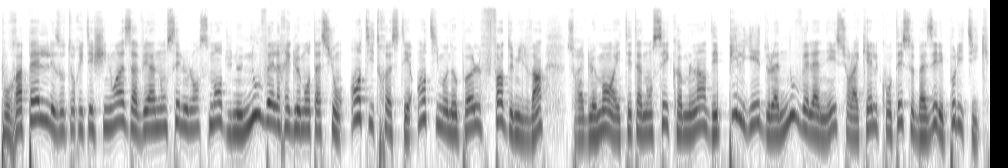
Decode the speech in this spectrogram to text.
Pour rappel, les autorités chinoises avaient annoncé le lancement d'une nouvelle réglementation antitrust et anti-monopole fin 2020. Ce règlement était annoncé comme l'un des piliers de la nouvelle année sur laquelle comptaient se baser les politiques.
